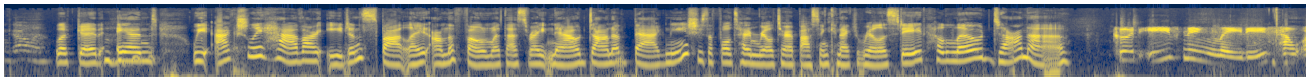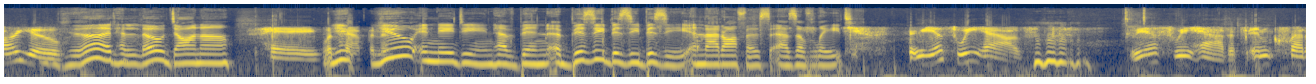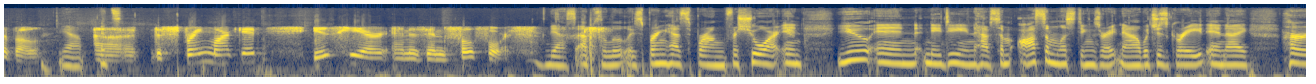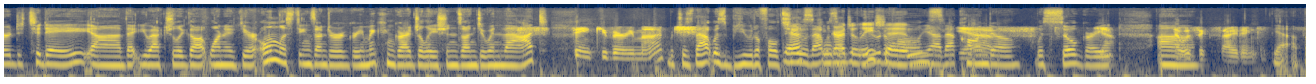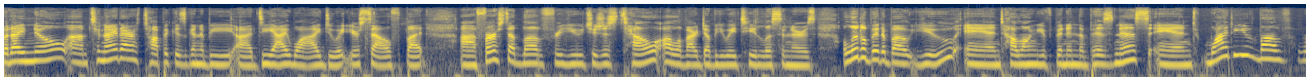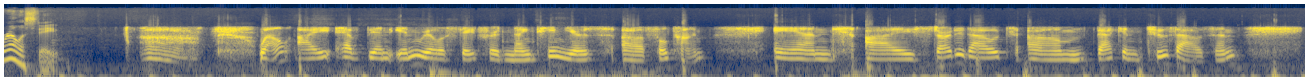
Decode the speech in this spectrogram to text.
look good. and we actually have our agent spotlight on the phone with us right now, Donna Bagney. She's a full-time realtor at Boston Connect Real Estate. Hello, Donna. Good evening, ladies. How are you? Good. Hello, Donna. Hey, what's you, happening? You and Nadine have been a busy, busy, busy in that office as of late. Yes, we have. Yes, we have. It's incredible. Yeah. Uh, the spring market is here and is in full force. Yes, absolutely. Spring has sprung for sure. And you and Nadine have some awesome listings right now, which is great. And I heard today uh, that you actually got one of your own listings under agreement. Congratulations on doing that. Thank you very much. Which is that was beautiful too. Yes, that congratulations. was Yeah, that yes. condo was so great. Yeah, uh, that was exciting. Yeah, but I know um, tonight our topic is going to be uh, DIY, do it yourself. But uh, first, I'd love for you to just tell all of our WAT listeners a little bit about you and how long you've been in the business and why do you love real estate? Ah, well, I have been in real estate for 19 years uh, full time. And I started out um, back in 2000,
